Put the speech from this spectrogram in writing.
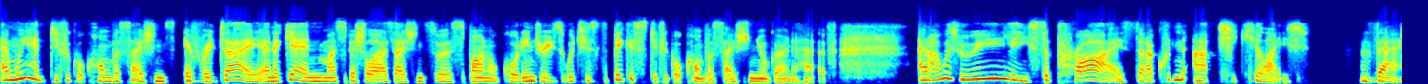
and we had difficult conversations every day. And again, my specializations were spinal cord injuries, which is the biggest difficult conversation you're going to have. And I was really surprised that I couldn't articulate that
